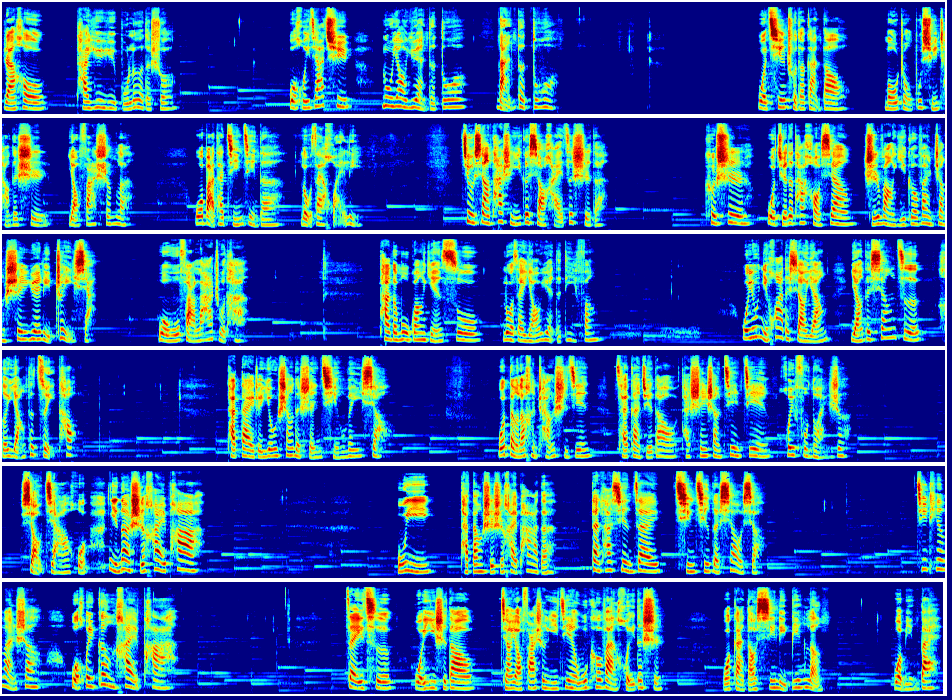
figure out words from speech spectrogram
然后他郁郁不乐地说：“我回家去，路要远得多，难得多。”我清楚地感到某种不寻常的事要发生了。我把他紧紧地搂在怀里，就像他是一个小孩子似的。可是我觉得他好像直往一个万丈深渊里坠下，我无法拉住他。他的目光严肃，落在遥远的地方。我有你画的小羊，羊的箱子和羊的嘴套。他带着忧伤的神情微笑。我等了很长时间，才感觉到他身上渐渐恢复暖热。小家伙，你那时害怕？无疑，他当时是害怕的，但他现在轻轻的笑笑。今天晚上我会更害怕。再一次，我意识到将要发生一件无可挽回的事，我感到心里冰冷。我明白，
